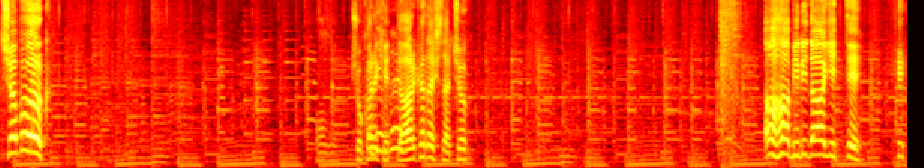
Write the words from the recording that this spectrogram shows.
Çabuk! Allah çok Hadi hareketli vur. arkadaşlar çok. Aha biri daha gitti.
